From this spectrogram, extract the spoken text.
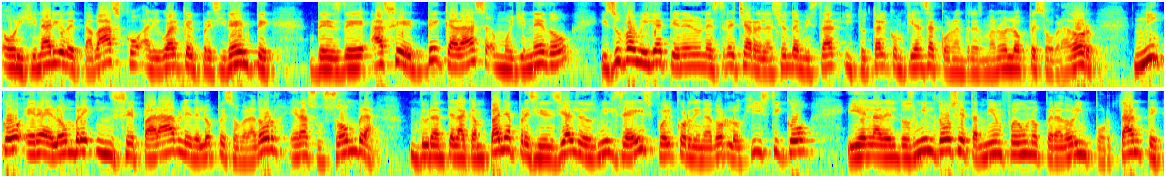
originario de Tabasco, al igual que el presidente. Desde hace décadas, Mollinedo y su familia tienen una estrecha relación de amistad y total confianza con Andrés Manuel López Obrador. Nico era el hombre inseparable de López Obrador, era su sombra. Durante la campaña presidencial de 2006 fue el coordinador logístico y en la del 2012 también fue un operador importante.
